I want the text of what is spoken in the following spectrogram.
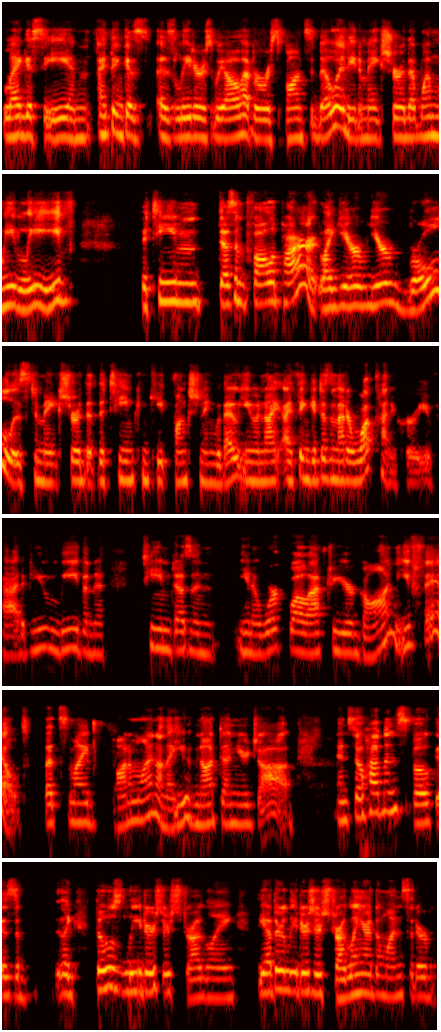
legacy and i think as as leaders we all have a responsibility to make sure that when we leave the team doesn't fall apart like your your role is to make sure that the team can keep functioning without you and i, I think it doesn't matter what kind of career you've had if you leave and a team doesn't you know work well after you're gone you failed. That's my bottom line on that you have not done your job. And so hub and spoke is a like those leaders are struggling the other leaders are struggling are the ones that are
